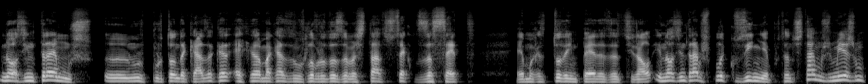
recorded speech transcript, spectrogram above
Nós entramos uh, no portão da casa, que é uma casa dos lavradores abastados do século XVII, é uma casa toda em pedra tradicional, e nós entramos pela cozinha, portanto estamos mesmo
